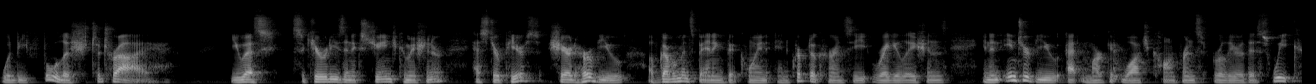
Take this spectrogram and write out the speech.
would be foolish to try. U.S. Securities and Exchange Commissioner Hester Peirce shared her view of governments banning Bitcoin and cryptocurrency regulations in an interview at MarketWatch conference earlier this week.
